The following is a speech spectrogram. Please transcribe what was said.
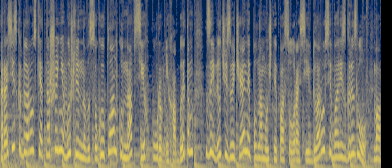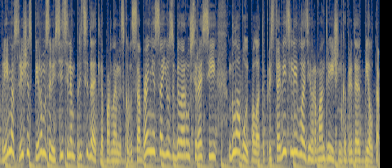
Российско-белорусские отношения вышли на высокую планку на всех уровнях. Об этом заявил чрезвычайный полномочный посол России в Беларуси Борис Грызлов во время встречи с первым заместителем председателя парламентского собрания Союза Беларуси России, главой Палаты представителей Владимиром Андрейченко, передает Белта.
